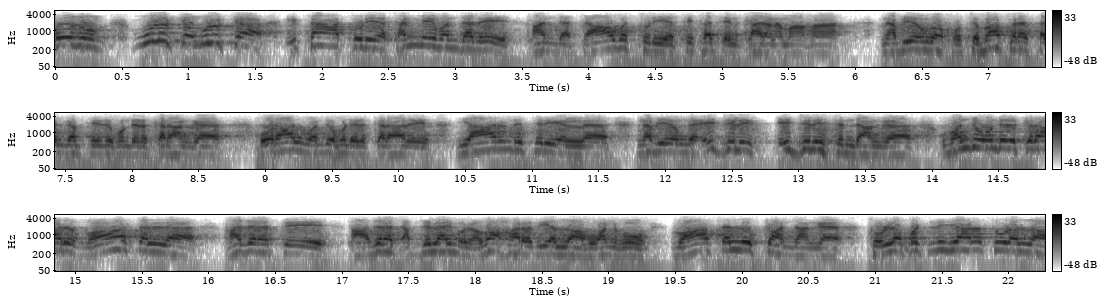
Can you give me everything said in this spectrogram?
போதும். முழுக்க முழுக்க இத்தாத்துடைய தன்மை வந்தது அந்த தாவத்துடைய சிகத்தின் காரணமாக நபியவங்க கொத்துபா பிரசங்கம் செய்து கொண்டிருக்கிறாங்க. ஒரு ஆள் வந்து கொண்டிருக்கிறாரு. யாருன்னு தெரியல. நபியவங்க இஜிலிஸ் இஜ்லிஸ் வந்து கொண்டிருக்கிறாரு. வாசல்ல ஹதரத்து ஹதரத் அப்துல்லாஹி ரவாஹா அல்லாஹ் அன்ஹு வாசல்ல உட்கார்ந்தாங்க. சொல்லப்பட்டது யார சூழல்லா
